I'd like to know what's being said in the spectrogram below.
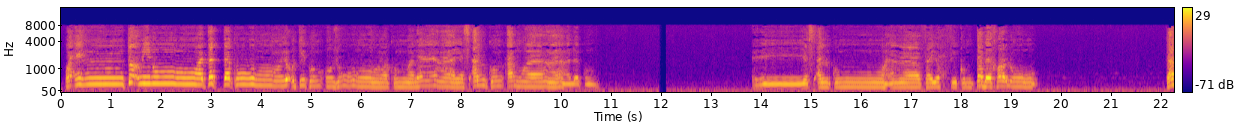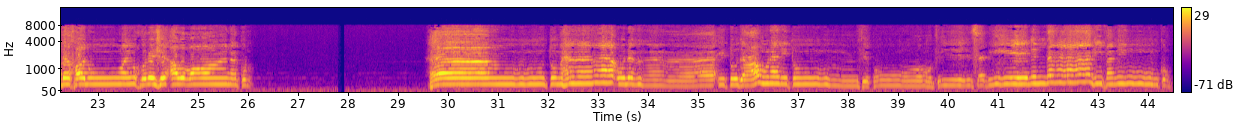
وإن تؤمنوا وتتقوا يؤتكم أجوركم ولا يسألكم أموالكم. إن يسألكموها فيحفكم. تبخلوا. تبخلوا ويخرج أضغانكم ها أنتم هؤلاء تدعون لتنفقوا في سبيل الله فمنكم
